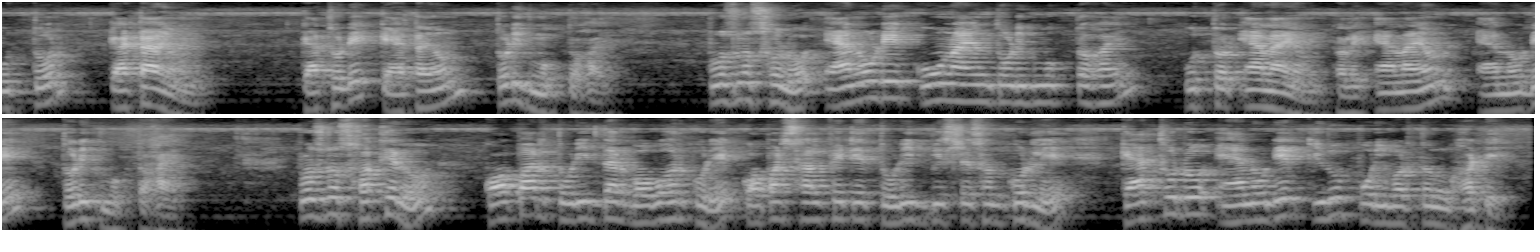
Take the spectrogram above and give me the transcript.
উত্তর, ক্যাটায়ন। ক্যাথোডে ক্যাটায়ন তড়িৎ মুক্ত হয়। প্রশ্ন ষোলো, অ্যানোডে কোন আয়ন তড়িৎ মুক্ত হয়? উত্তর, অ্যানায়ন। তাহলে অ্যানায়ন, অ্যানোডে তড়িৎ মুক্ত হয়। প্রশ্ন সতেরো, কপার তড়িৎদ্বার ব্যবহার করে কপার সালফেটের তড়িৎ বিশ্লেষণ করলে ক্যাথোড ও অ্যানোডের কিরূপ পরিবর্তন ঘটে?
